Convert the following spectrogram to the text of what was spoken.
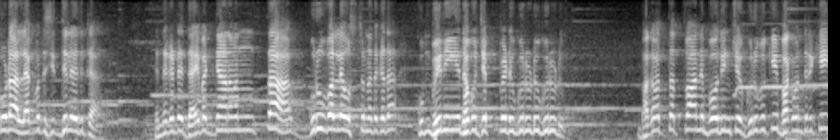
చూడాలి లేకపోతే సిద్ధి లేదుట. ఎందుకంటే దైవజ్ఞానం అంతా గురువు వల్లే వస్తున్నది కదా. కుంభినీధవు చెప్పెడు గురుడు గురుడు. భగవతత్వాన్ని బోధించే గురువుకి భగవంతుడికి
